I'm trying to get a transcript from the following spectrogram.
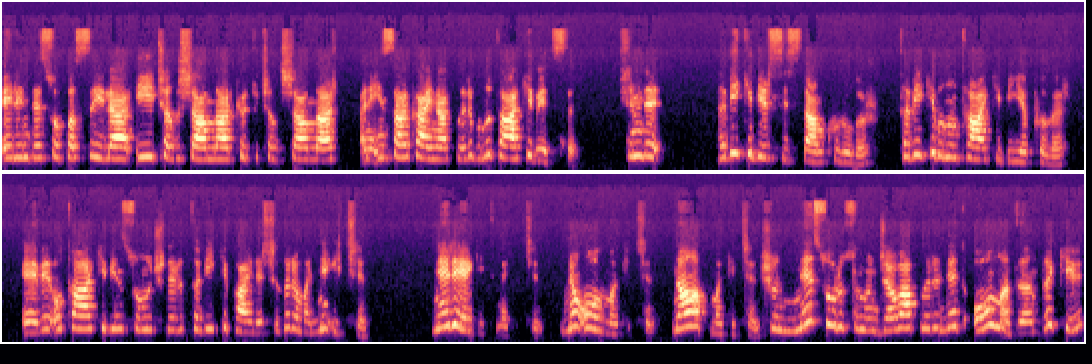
elinde sopasıyla iyi çalışanlar, kötü çalışanlar, hani insan kaynakları bunu takip etsin. Şimdi tabii ki bir sistem kurulur. Tabii ki bunun takibi yapılır. E, ve o takibin sonuçları tabii ki paylaşılır ama ne için? Nereye gitmek için? Ne olmak için? Ne yapmak için? Şu ne sorusunun cevapları net olmadığında ki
